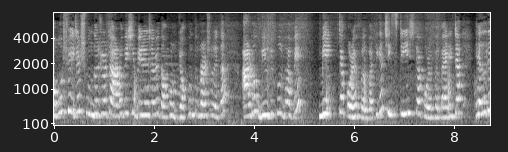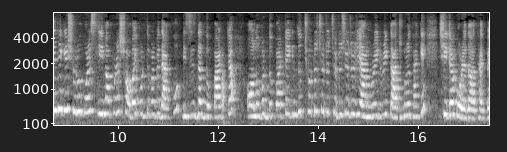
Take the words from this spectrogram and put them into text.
অবশ্যই এটা সৌন্দর্যটা আরও বেশি বেড়ে যাবে তখন, যখন তোমরা আসলে এটা আরও বিউটিফুল ভাবে মেকটা করে ফেলবা, ঠিক আছে? স্টিচটা করে ফেলবা। আর এটা হেলদি থেকে শুরু করে স্লিম আপুরে সবাই পড়তে পারবে। দেখো this is the dupatta. All over দোপাট্টায় কিন্তু ছোট ছোট ছোট ছোট যে এমব্রয়ডারি কাজগুলো থাকে, সেটা করে দেওয়া থাকবে।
